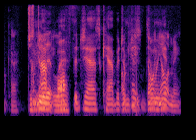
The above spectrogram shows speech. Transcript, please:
Okay. Just I'm doing not it off the jazz cabbage. I'm just Don't doing yell it. at me.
